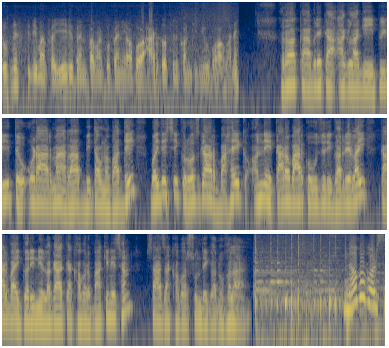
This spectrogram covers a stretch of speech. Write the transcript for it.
डुब्ने स्थितिमा छ। यही चाहिँ तपाईँको चाहिँ अब आठ दस दिन कन्टिन्यू भयो भने। र काभ्रेका आगलागी पीडित ओडारमा रात बिताउन बाध्य वैदेशिक रोजगार बाहेक अन्य कारोबारको उजुरी गर्नेलाई कारवाही गरिने लगायतका खबर बाँकी नै छन्। साझा खबर सुन्दै गर्नुहोला। नव वर्ष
